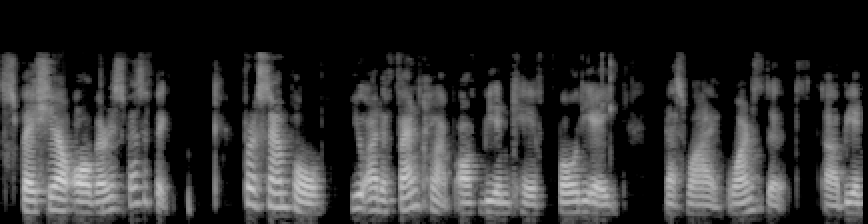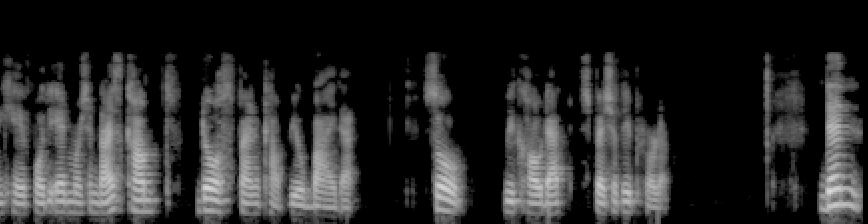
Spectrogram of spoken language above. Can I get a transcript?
special or very specific. For example, you are the fan club of BNK48. That's why once the uh, BNK48 merchandise come, those fan club will buy that. So we call that specialty product. Then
